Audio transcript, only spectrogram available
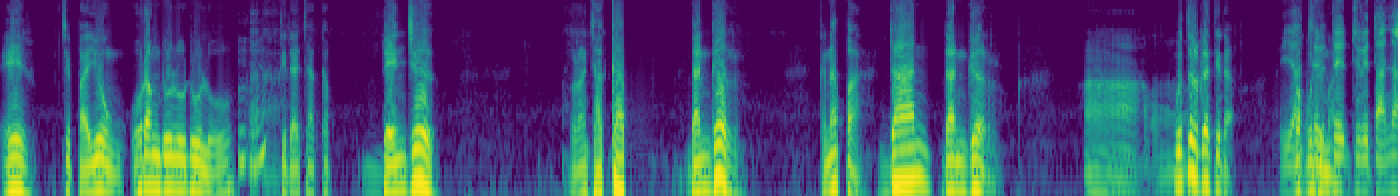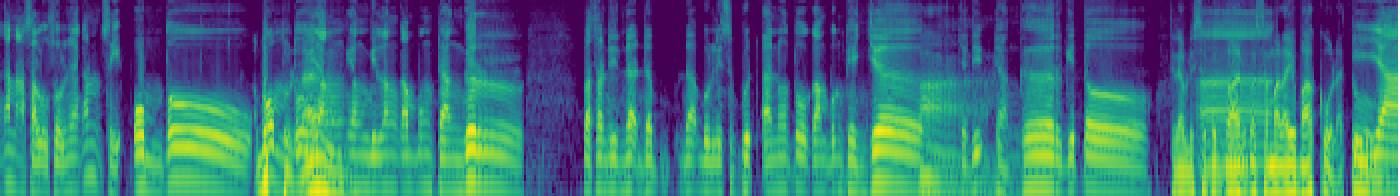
Eh, Cipayung, orang dulu-dulu tidak cakap danger. Orang cakap danger. Kenapa? Dan danger. Ah, betul ke tidak? Iya cerita, ceritanya kan asal usulnya kan si Om tuh, Ah, Om betul tuh lah. yang yang bilang kampung Dangger. Pasal tidak tidak boleh sebut anu tuh kampung Denje. Ah. Jadi Dangger gitu. Tidak boleh sebut Ah. bahasa sama Melayu baku lah tuh. Iya,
